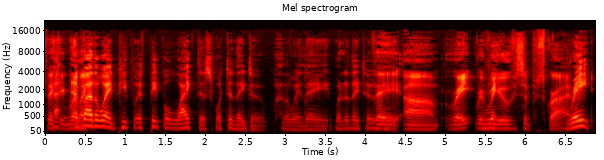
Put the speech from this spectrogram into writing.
thinking we're And like by the way, people, if people like this, what do they do? By the way, they what do they do? they um, rate, review, subscribe. rate,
